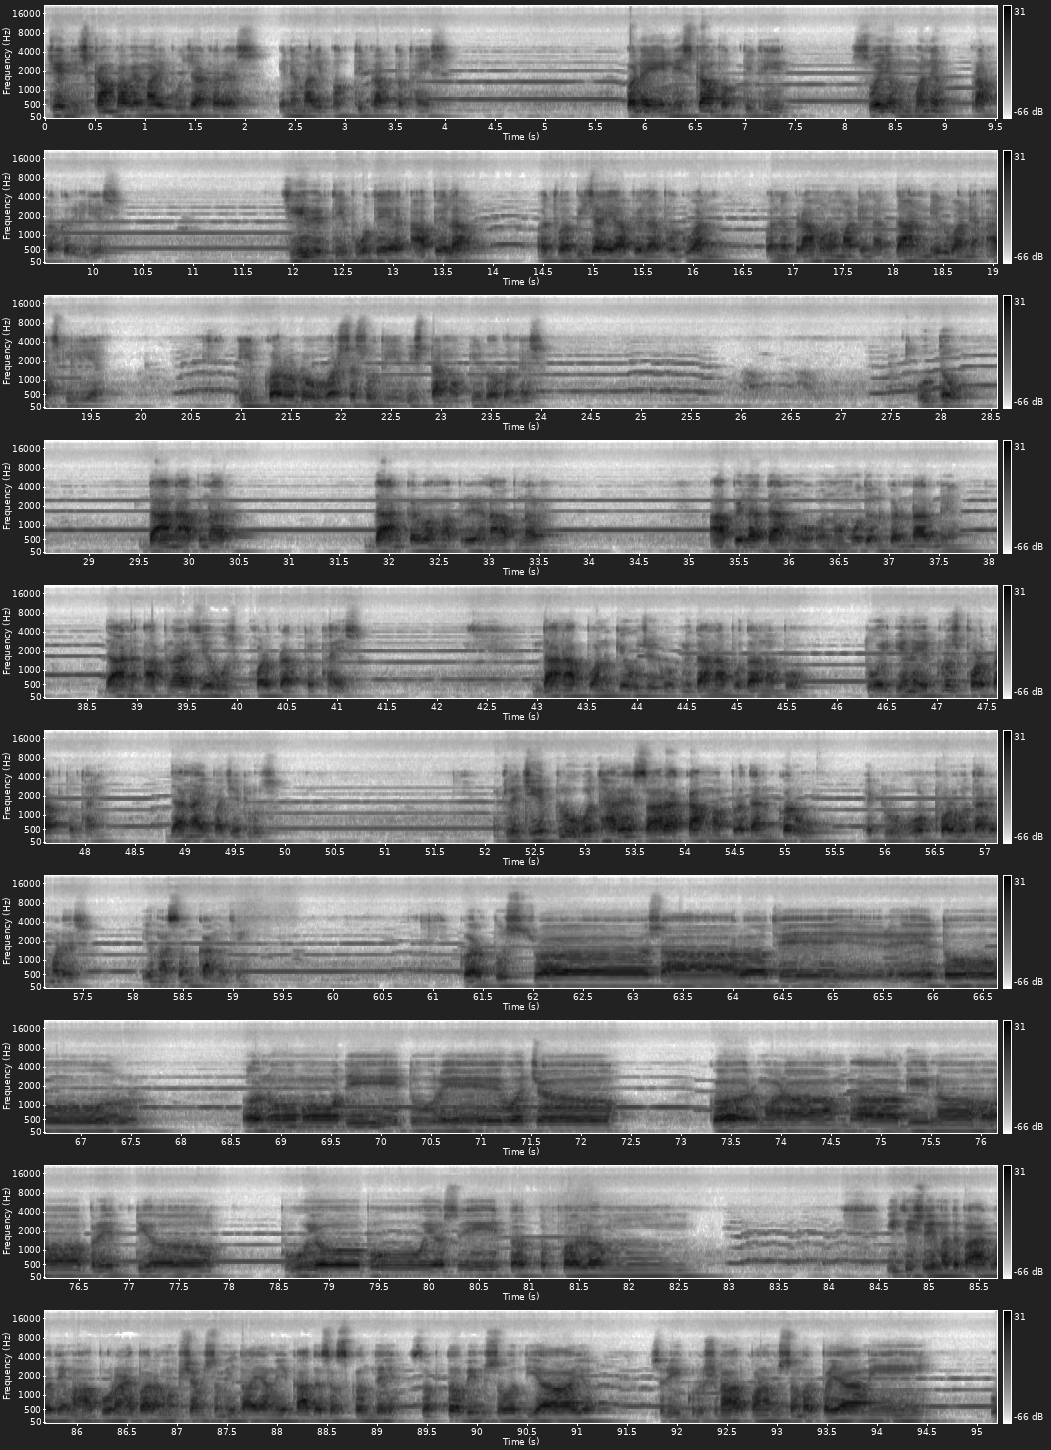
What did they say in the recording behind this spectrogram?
જે નિષ્કામ ભાવે મારી પૂજા કરેશ, એને મારી ભક્તિ પ્રાપ્ત થઈશ અને એ નિષ્કામ ભક્તિથી સ્વયં મને પ્રાપ્ત કરી લેશ જે વ્યક્તિ પોતે આપેલા અથવા બીજાએ આપેલા ભગવાન અને બ્રાહ્મણો માટેના દાન નિર્વાહને આંચકી લે. એ કરોડો વર્ષ સુધી વિષ્ટાનો કીડો બને છે. ઉદ્ધવ, દાન આપનાર, દાન કરવામાં પ્રેરણા આપનાર, આપેલા દાનનું અનુમોદન કરનારને દાન આપનાર જેવું જ ફળ પ્રાપ્ત થાય છે. દાન આપવાનું કેવું જોઈએ કોકને દાન આપો દાન આપો. તો એને એટલું જ ફળ પ્રાપ્ત થાય. દાન આપ્યા જેટલું જ. એટલે જેટલું વધારે સારા કામમાં પ્રદાન કરવું, એટલું ફળ વધારે મળે છે. એમાં શંકા નથી. કર્તુષ્વ સારથે રેતો તપસે તત્ફલમ इति श्रीमद्भागवते महापुराणे परमहंस्यं संहितायाम् एकादशस्कन्धे सप्तविंशोऽध्याय श्रीकृष्णार्पणं समर्पयामि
